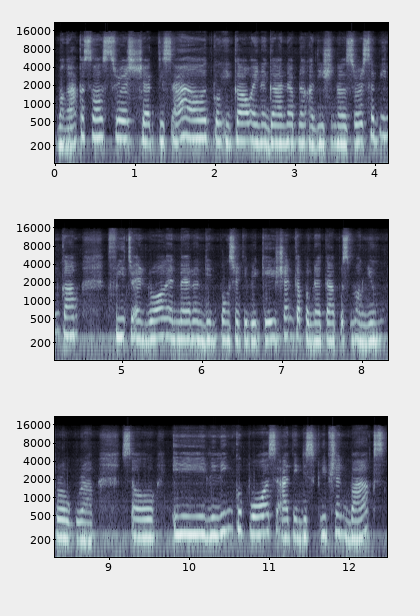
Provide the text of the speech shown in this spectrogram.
Mga kasosters, check this out. Kung ikaw ay naghanap ng additional source of income, free to enroll and meron din pong certification kapag natapos mo ang iyong program. So, ililink ko po sa ating description box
